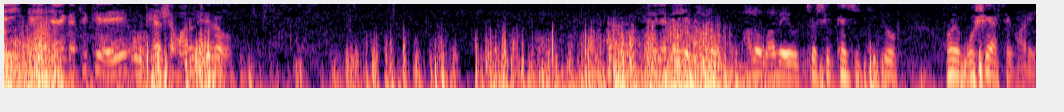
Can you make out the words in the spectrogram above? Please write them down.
এই এই জায়গা থেকে উঠে আসা ভালোভাবে উচ্চশিক্ষায় শিক্ষিত হয়ে বসে আছে ঘরে।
